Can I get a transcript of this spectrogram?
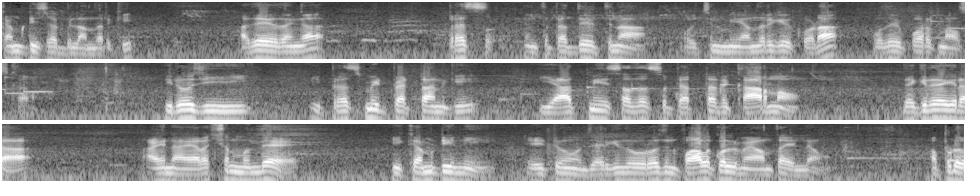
కమిటీ సభ్యులందరికీ అదేవిధంగా ప్రెస్ ఇంత పెద్ద ఎత్తున వచ్చిన మీ అందరికీ కూడా ఉదయపూర్వక నమస్కారం. ఈరోజు ఈ ఈ ప్రెస్ మీట్ పెట్టడానికి ఈ ఆత్మీయ సదస్సు పెట్టడానికి కారణం దగ్గర దగ్గర ఆయన ఎలక్షన్ ముందే ఈ కమిటీని వేయటం జరిగింది. ఓ రోజున పాలకొల్లు మేమంతా వెళ్ళాం. అప్పుడు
